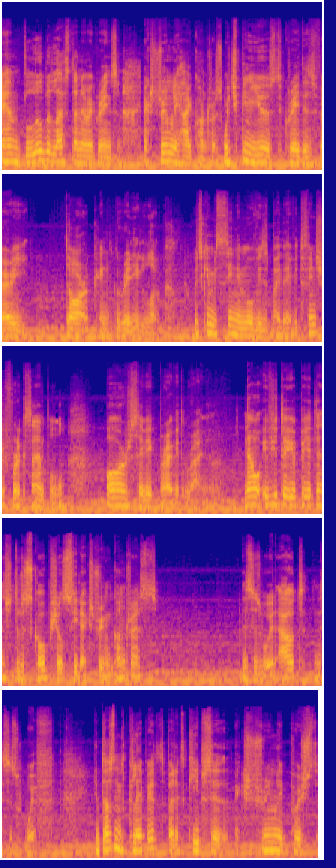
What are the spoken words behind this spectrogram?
and a little bit less dynamic range and extremely high contrast, which you can use to create this very dark and gritty look, which can be seen in movies by David Fincher, for example, or Saving Private Ryan. Now, if you pay attention to the scopes, you'll see the extreme contrast. This is without, and this is with. It doesn't clip it, but it keeps it extremely pushed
